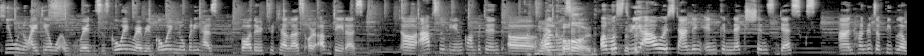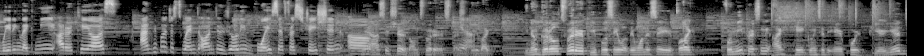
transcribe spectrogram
queue. No idea wh where this is going, where we're going. Nobody has bothered to tell us or update us. Uh, absolutely incompetent. Uh, oh my almost, god! almost three hours standing in connections desks, and hundreds of people are waiting like me, utter chaos. And people just went on to really voice their frustration. Um, yeah, as they should on Twitter, especially. Yeah. Like, you know, good old Twitter, people say what they want to say. But like, for me personally, I hate going to the airport, period.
